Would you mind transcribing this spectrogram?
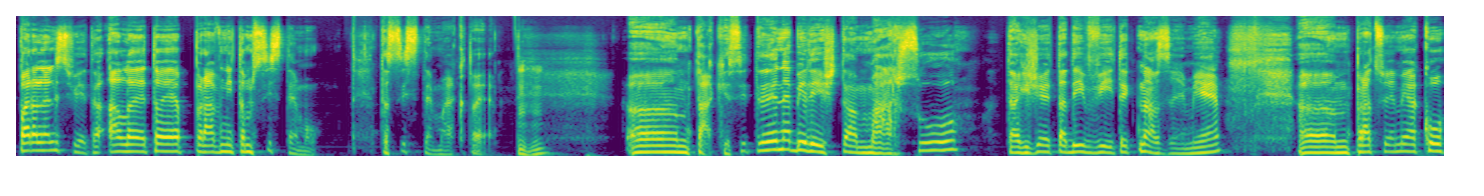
paralelní světa, ale to je právní tom systému. To systém, jak to je. Mm-hmm. Um, tak, jestli ty nebyliš tam Marsu, takže tady vítek na Země, um, pracujeme jako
